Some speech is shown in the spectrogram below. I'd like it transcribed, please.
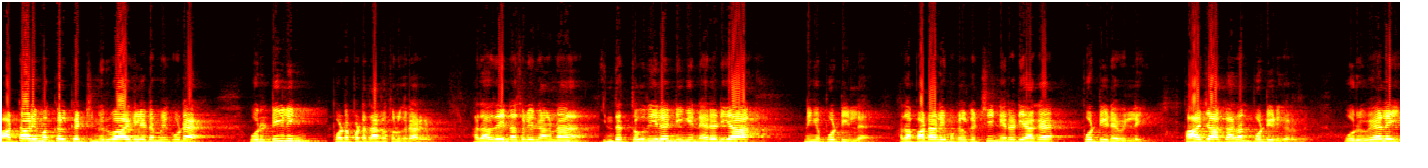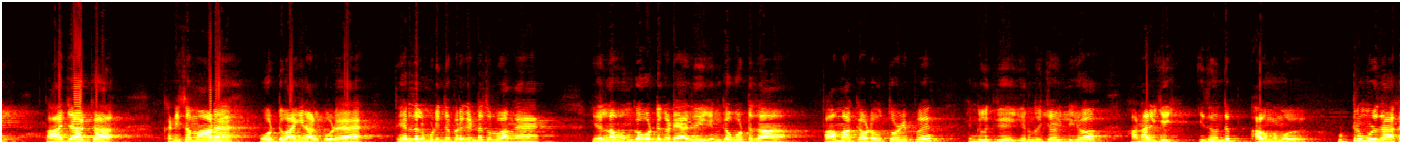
பாட்டாளி மக்கள் கட்சி நிர்வாகிகளிடமே கூட ஒரு டீலிங் போடப்பட்டதாக சொல்கிறார்கள். அதாவது என்ன சொல்லியிருக்காங்கன்னா இந்த தொகுதியில் நீங்கள் நேரடியாக நீங்கள் போட்டியில்லை அதான் பாட்டாளி மக்கள் கட்சி நேரடியாக போட்டியிடவில்லை. பாஜக தான் போட்டியிடுகிறது. ஒருவேளை பாஜக கணிசமான ஓட்டு வாங்கினால் கூட தேர்தல் முடிந்த பிறகு என்ன சொல்லுவாங்க? இதெல்லாம் உங்கள் ஓட்டு கிடையாது எங்கள் ஓட்டு தான். பாமகவோட ஒத்துழைப்பு எங்களுக்கு இருந்துச்சோ இல்லையோ? ஆனால் இது வந்து அவங்க உற்று முற்று முழுதாக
